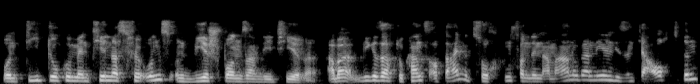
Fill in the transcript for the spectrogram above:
Und die dokumentieren das für uns und wir sponsern die Tiere. Aber wie gesagt, du kannst auch deine Zuchten von den Amano-Garnelen, die sind ja auch drin,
